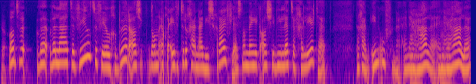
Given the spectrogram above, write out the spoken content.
Ja. Want we, we, we laten veel te veel gebeuren. Als ik dan even terug ga naar die schrijfles, dan denk ik, als je die letter geleerd hebt, dan ga je hem inoefenen en herhalen en herhalen.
